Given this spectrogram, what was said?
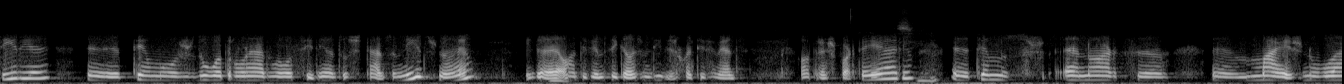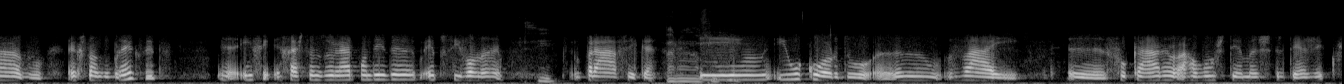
Síria. Uh, temos do outro lado ao Ocidente os Estados Unidos, não é? Ainda hum. ontem vimos aquelas medidas relativamente ao transporte aéreo. Uh, temos a norte uh, mais nublado a questão do Brexit. Uh, enfim, resta-nos olhar para onde ainda é possível, não é? Sim. Para a África. Para a África. E, e, o acordo vai focar alguns temas estratégicos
